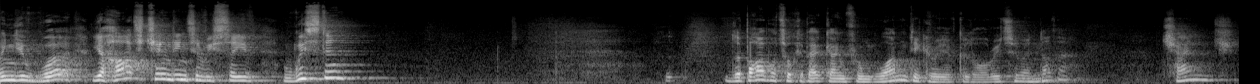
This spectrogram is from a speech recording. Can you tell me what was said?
when you work, your heart's tuned in to receive wisdom. The Bible talks about going from one degree of glory to another. Change.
